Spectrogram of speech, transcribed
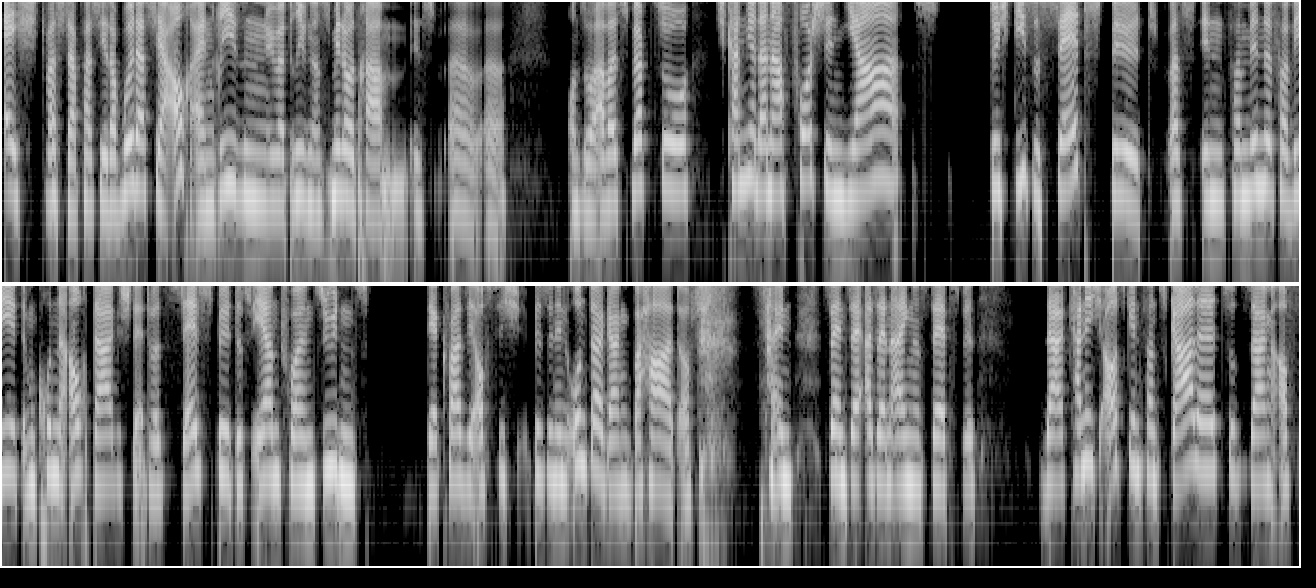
echt, was da passiert, obwohl das ja auch ein riesen übertriebenes Melodram ist äh, äh, und so. Aber es wirkt so, ich kann mir danach vorstellen, ja, durch dieses Selbstbild, was in Vom Winde verweht, im Grunde auch dargestellt wird, das Selbstbild des ehrenvollen Südens, der quasi auf sich bis in den Untergang beharrt, auf sein, sein, sein eigenes Selbstbild. Da kann ich ausgehend von Scarlett sozusagen auf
